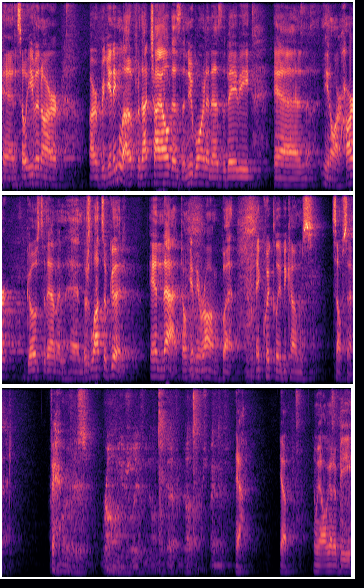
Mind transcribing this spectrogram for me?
And so even our our beginning love for that child as the newborn and as the baby, and you know, our heart goes to them, and, and there's lots of good in that. Don't get me wrong, but it quickly becomes self-centered. Fair. Motive is wrong usually if we don't look at it from God's perspective. Yeah. Yep. And we all got to be,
